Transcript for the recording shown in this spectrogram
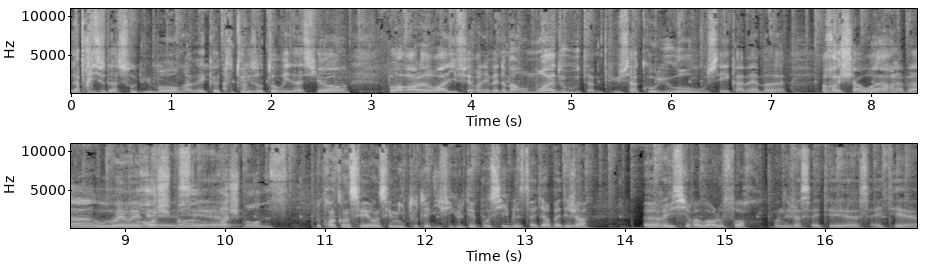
la prise d'assaut du Mont avec toutes les autorisations pour avoir le droit d'y faire un événement au mois d'août, en plus à Collioure où c'est quand même rush hour là-bas, Ouais, ben, Rochemont, c'est, euh, Rochemont. Je crois qu'on s'est, mis toutes les difficultés possibles, c'est-à-dire bah, déjà euh, réussir à avoir le fort. Bon, déjà, ça a été, euh, ça a été, euh,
